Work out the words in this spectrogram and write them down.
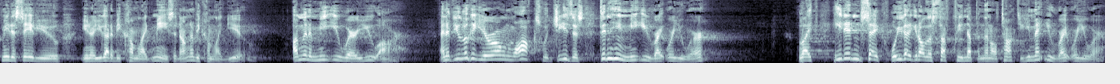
me to save you, you know, you got to become like me. He said, no, I'm going to become like you. I'm going to meet you where you are. And if you look at your own walks with Jesus, didn't he meet you right where you were? Like, he didn't say, well, you got to get all this stuff cleaned up and then I'll talk to you. He met you right where you were.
